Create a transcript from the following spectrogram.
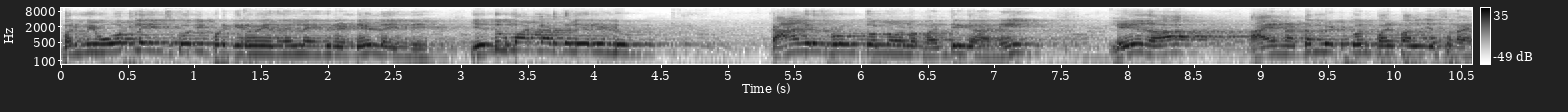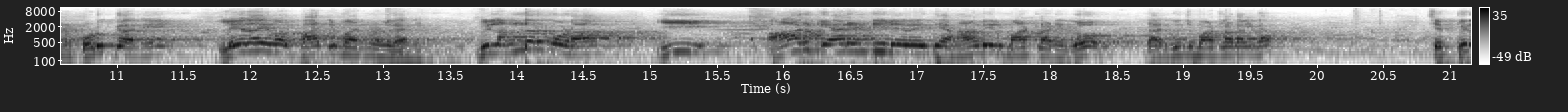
మరి మీ ఓట్లు వేయించుకొని ఇప్పటికి ఇరవై ఐదు నెలలు అయింది రెండేళ్ళు అయింది. ఎందుకు మాట్లాడతలేరు వీళ్ళు? కాంగ్రెస్ ప్రభుత్వంలో ఉన్న మంత్రి కానీ లేదా ఆయన అడ్డం పెట్టుకొని పరిపాలన చేస్తున్న ఆయన కొడుకు కానీ లేదా ఇవాళ పార్టీ మారిన వాళ్ళు కానీ వీళ్ళందరూ కూడా ఈ ఆరు గ్యారంటీలు ఏవైతే హామీలు మాట్లాడినో దాని గురించి మాట్లాడాలిగా? చెప్పిన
